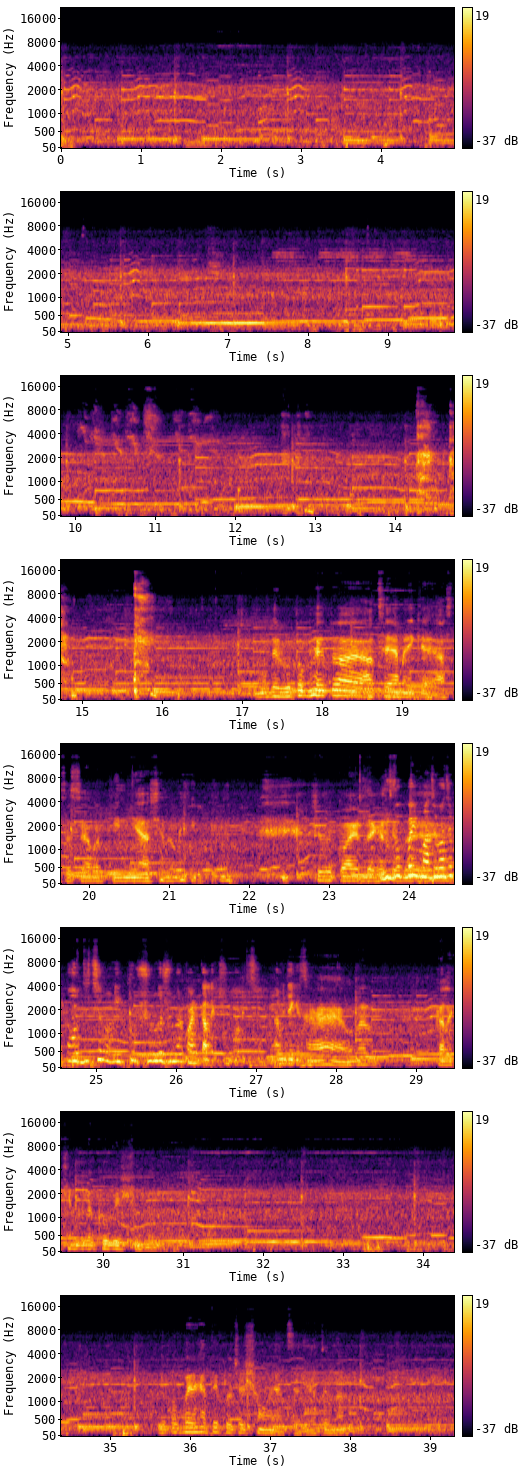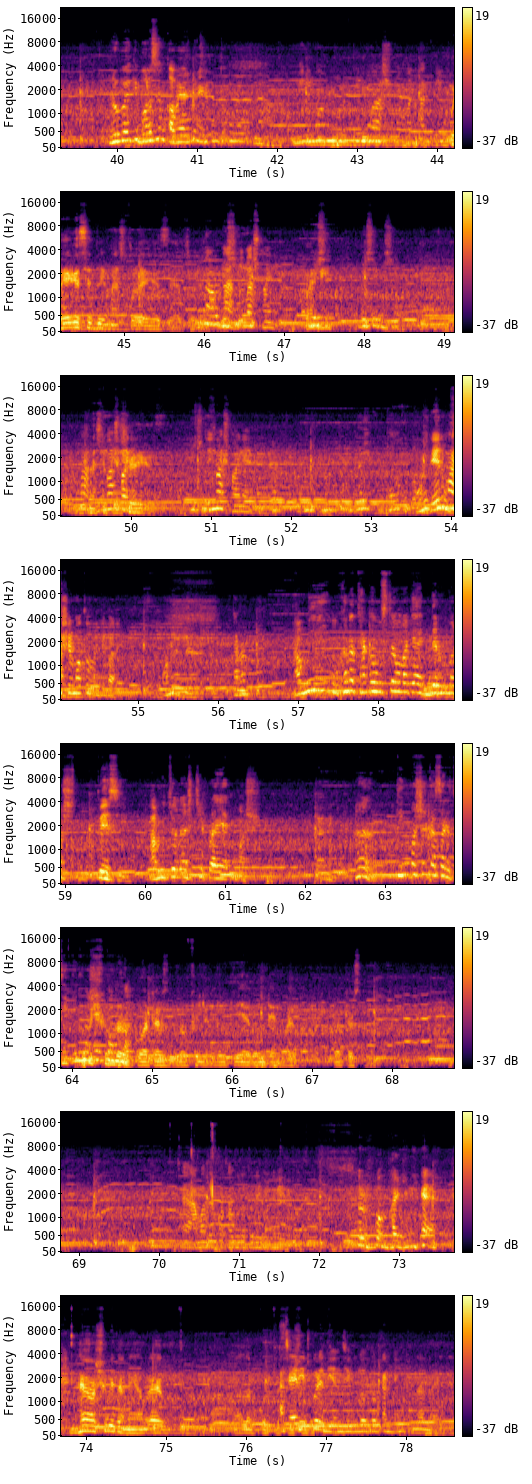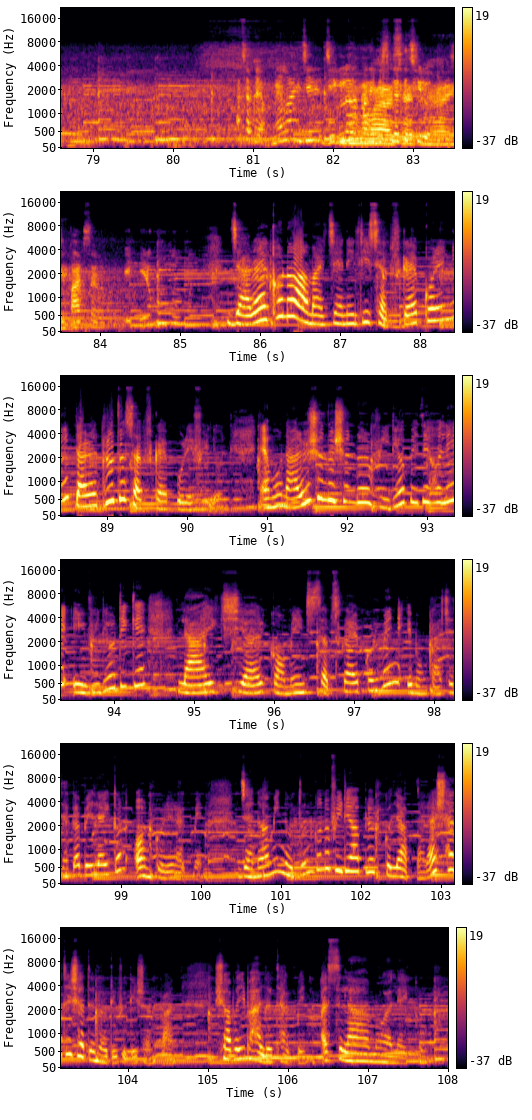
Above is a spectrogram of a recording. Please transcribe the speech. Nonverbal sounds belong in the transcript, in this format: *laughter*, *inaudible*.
আমাদের রূপক ভাই তো আছে আমেরিকায় আসতেছে আবার কি নিয়ে আসেন উনি? শুধু কয়েন দেখাচ্ছে রূপক ভাই মাঝে মাঝে পোস্ট দিচ্ছেন উনি খুব সুন্দর সুন্দর কয়েন কালেকশন করতেছেন আমি দেখেছি। হ্যাঁ ওনার কালেকশনগুলো খুবই সুন্দর। রূপক ভাইয়ের হাতে প্রচুর সময় আছে যার জন্য রূপক কি বলেছেন কবে আসবেন? এরকম তো কোনো মাস থাকবে। হয়ে গেছে দুই মাস তো হয়ে গেছে আসলে। না, আরও দুই মাস হয়নি। বেশি বেশি বেশি। না দুই মাস হয়ে দুই হয় না দেড় মাসের মতো হইতে পারে। কারণ আমি ওখানে থাকা অবস্থায় ওনাকে এক দেড় মাস পেয়েছি। আমি চলে আসছি প্রায় এক মাস। হ্যাঁ তিন মাসের কাছাকাছি তিন মাসের কম সুন্দর না। কোয়ার্টার্সগুলো ফিলাডেলফিয়া এবং ডেনভার কোয়ার্টার্স হ্যাঁ আমাদের কথাগুলো তো নিয়ে *laughs* হ্যাঁ অসুবিধা নেই আমরা আলাপ করতেছি। আচ্ছা এডিট করে দিন যেগুলো দরকার নেই। না না edit করে না। আচ্ছা ভাইয়া মেলায় যে যেগুলো মানে ডিসপ্লেতে ছিল যে পার্টস এরকম যারা এখনও আমার চ্যানেলটি সাবস্ক্রাইব করেননি তারা দ্রুত সাবস্ক্রাইব করে ফেলুন। এমন আরও সুন্দর সুন্দর ভিডিও পেতে হলে এই ভিডিওটিকে লাইক শেয়ার কমেন্ট সাবস্ক্রাইব করবেন এবং পাশে থাকা বেল আইকন অন করে রাখবেন। যেন আমি নতুন কোনো ভিডিও আপলোড করলে আপনারা সাথে সাথে নোটিফিকেশন পান। সবাই ভালো থাকবেন। আসসালামু আলাইকুম।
